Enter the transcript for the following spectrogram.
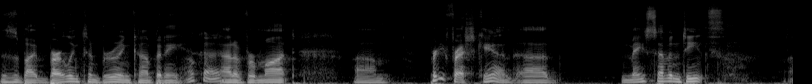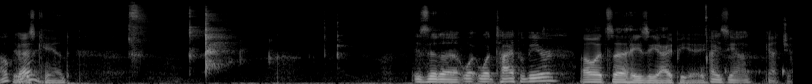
This is by Burlington Brewing Company, Okay. out of Vermont. Um, pretty fresh can. Uh, May seventeenth, Okay. it was canned. Is it a what? What type of beer? Oh, it's a hazy IPA. Hazy. I got you.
